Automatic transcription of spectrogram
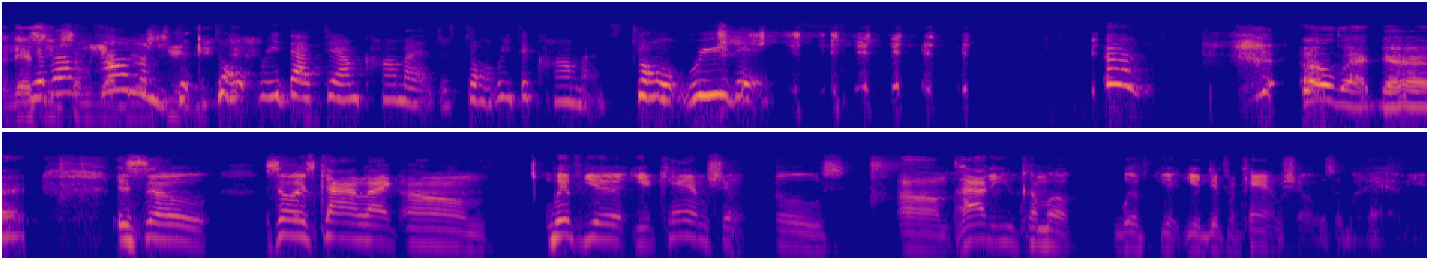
and that's Yeah, some of y'all girls them, d- don't that. read that damn comment. Just don't read the comments. Don't read it. oh my god! And so so it's kind of like um with your your cam shows. Um, how do you come up with your, your different cam shows or what have you?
